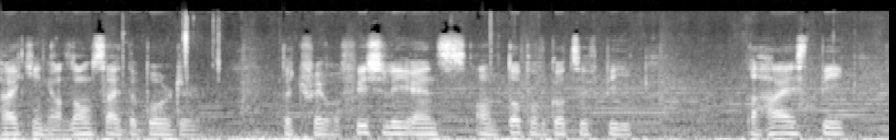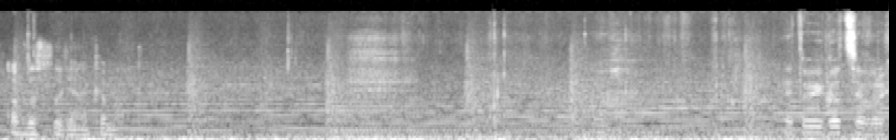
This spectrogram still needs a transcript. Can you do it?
hiking alongside the border, the trail officially ends on top of Gotsev Peak, the highest peak of the Slovianka mountain. Ето и Гоце връх.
